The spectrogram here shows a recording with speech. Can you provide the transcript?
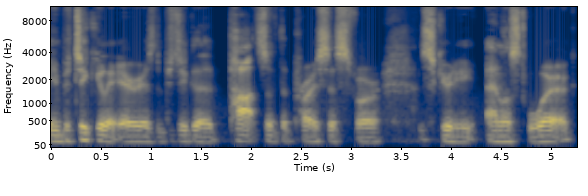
in particular areas and particular parts of the process for security analyst work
